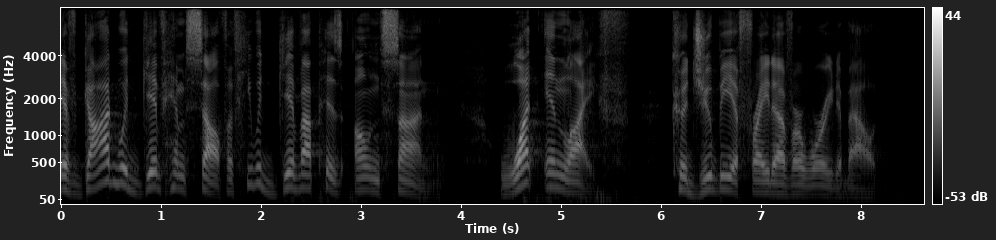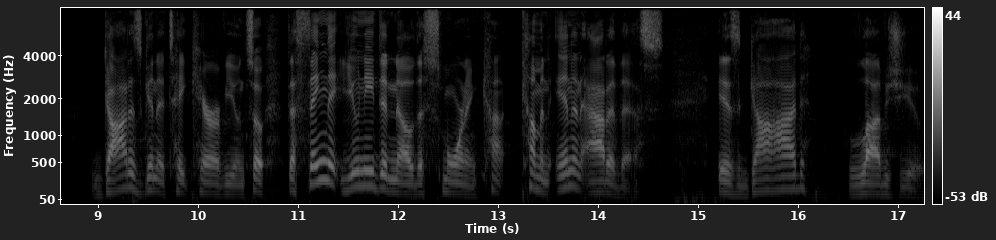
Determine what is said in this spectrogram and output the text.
if God would give himself, if he would give up his own son, what in life could you be afraid of or worried about? God is going to take care of you. And so, the thing that you need to know this morning, coming in and out of this, is God loves you.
